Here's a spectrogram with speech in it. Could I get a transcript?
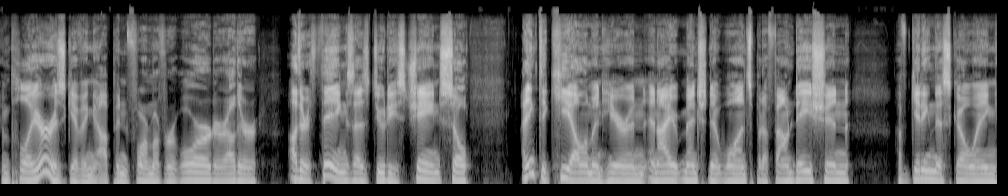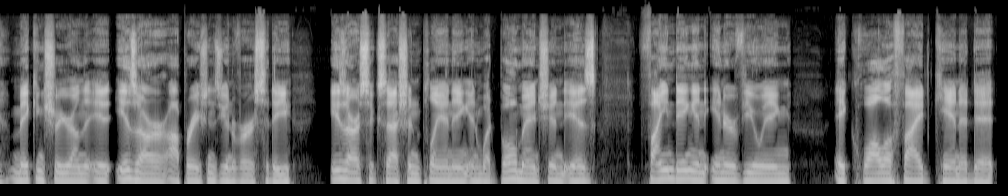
employer is giving up in form of reward or other other things as duties change. So I think the key element here, and, and I mentioned it once, but a foundation of getting this going, making sure you're on the is our operations university, is our succession planning, and what Beau mentioned is finding and interviewing a qualified candidate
